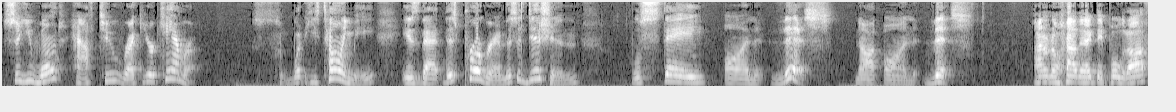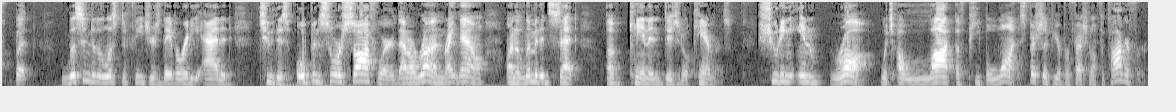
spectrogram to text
so you won't have to wreck your camera. So what he's telling me is that this program, this edition, will stay on this, not on this. I don't know how the heck they pulled it off, but listen to the list of features they've already added to this open source software that'll run right now on a limited set of Canon digital cameras shooting in RAW, which a lot of people want, especially if you're a professional photographer.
